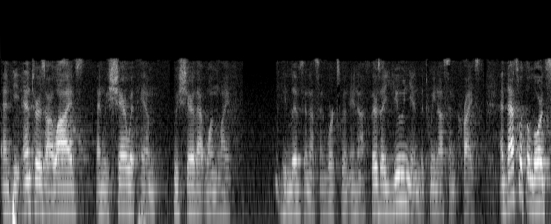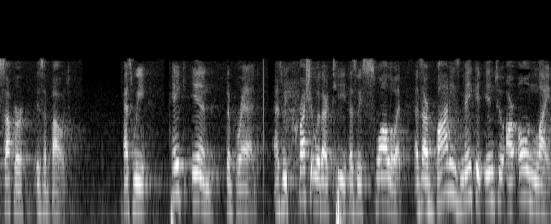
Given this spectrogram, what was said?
and He enters our lives and we share with Him, we share that one life. He lives in us and works within us. There's a union between us and Christ. And that's what the Lord's Supper is about. As we take in the bread, as we crush it with our teeth, as we swallow it, as our bodies make it into our own life,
